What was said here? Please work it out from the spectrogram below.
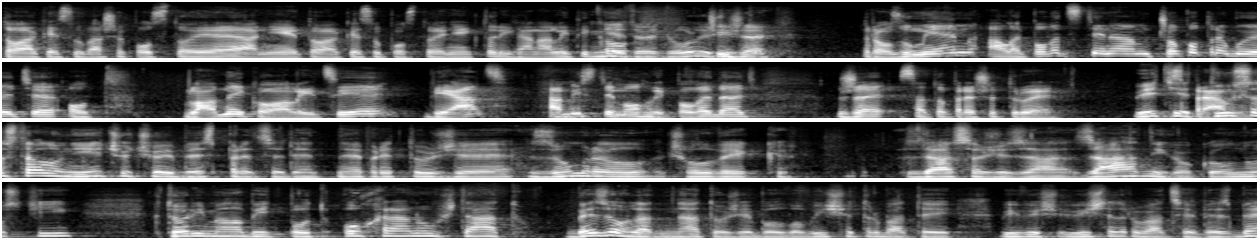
to, to, aké sú vaše postoje a nie to, aké sú postoje niektorých analytikov. Nie, to je dôležité. Čiže rozumiem, ale povedzte nám, čo potrebujete od vládnej koalície viac, aby ste mohli povedať, že sa to prešetruje. Viete, správne. tu sa stalo niečo, čo je bezprecedentné, pretože zomrel človek, zdá sa, že za záhadných okolností, ktorý mal byť pod ochranou štátu. Bez ohľadu na to, že bol vo vyšetrovacej väzbe,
